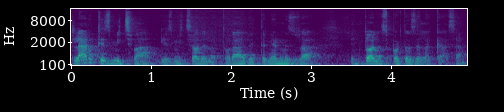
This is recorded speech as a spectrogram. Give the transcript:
claro que es mitzvah, y es mitzvah de la Torah de tener mezuzá en todas las puertas de la casa,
